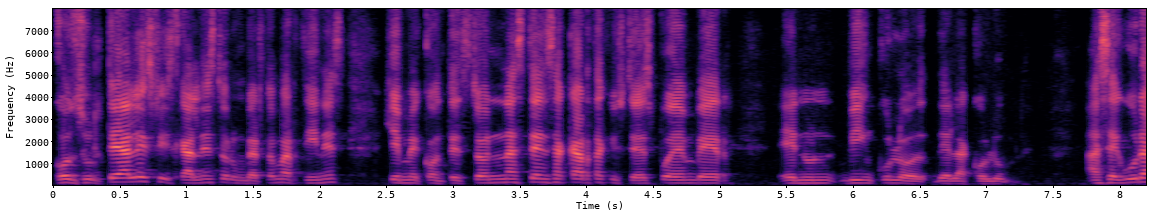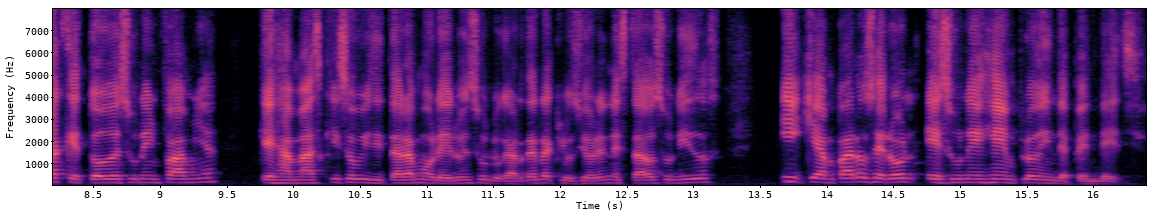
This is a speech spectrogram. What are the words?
Consulté al fiscal Néstor Humberto Martínez, quien me contestó en una extensa carta que ustedes pueden ver en un vínculo de la columna. Asegura que todo es una infamia, que jamás quiso visitar a Moreno en su lugar de reclusión en Estados Unidos y que Amparo Cerón es un ejemplo de independencia.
